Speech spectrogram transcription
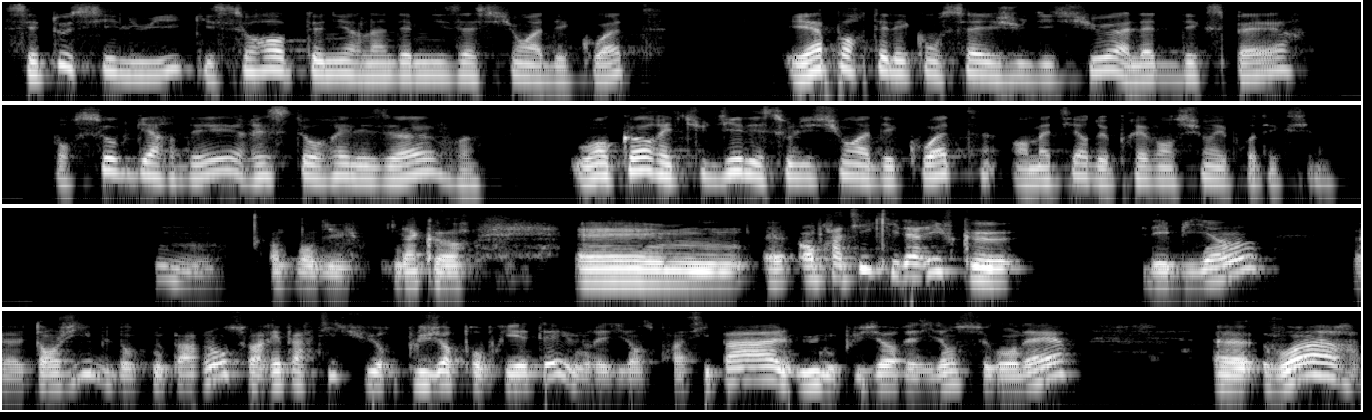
c'est aussi lui qui saura obtenir l'indemnisation adéquate et apporter les conseils judicieux à l'aide d'experts pour sauvegarder, restaurer les œuvres ou encore étudier les solutions adéquates en matière de prévention et protection. Hmm, entendu, d'accord. Euh, en pratique, il arrive que les biens euh, tangibles dont nous parlons soient répartis sur plusieurs propriétés, une résidence principale, une ou plusieurs résidences secondaires, euh, voire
